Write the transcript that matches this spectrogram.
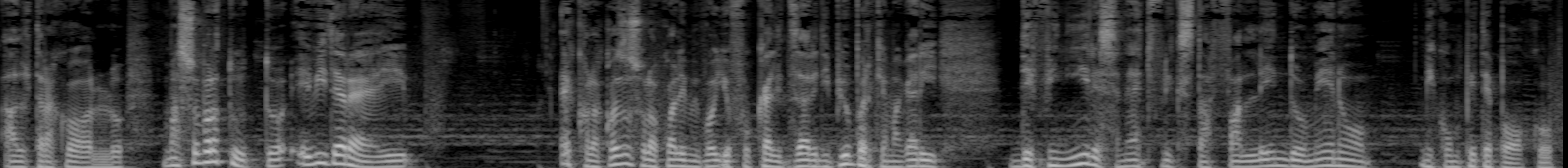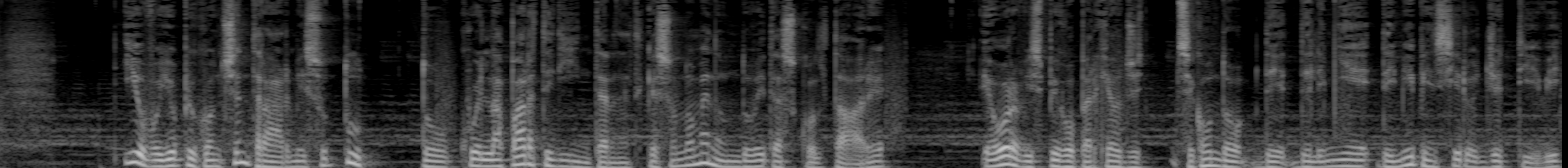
al tracollo, ma soprattutto eviterei, ecco la cosa sulla quale mi voglio focalizzare di più perché magari definire se Netflix sta fallendo o meno mi compete poco. Io voglio più concentrarmi su tutta quella parte di internet che secondo me non dovete ascoltare e ora vi spiego perché oggi, secondo de, mie, dei miei pensieri oggettivi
